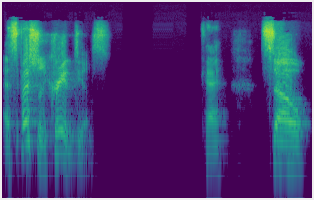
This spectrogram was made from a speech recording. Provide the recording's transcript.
especially creative deals. Okay. So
